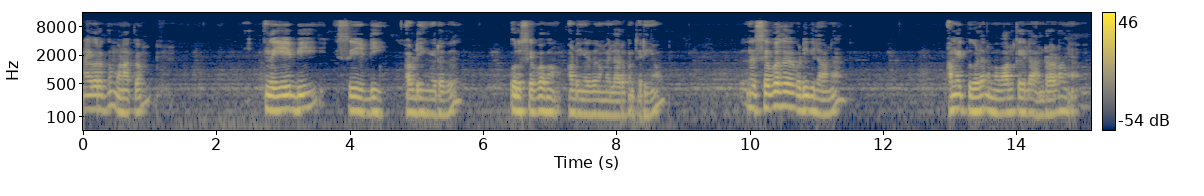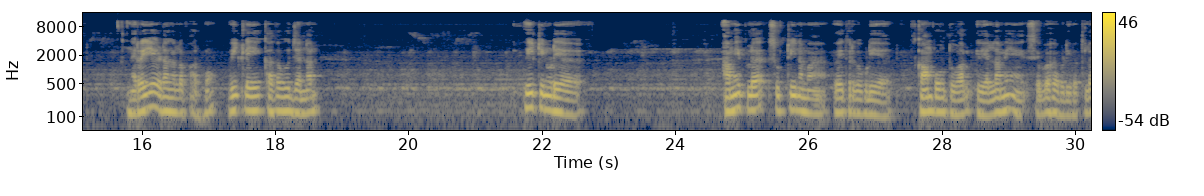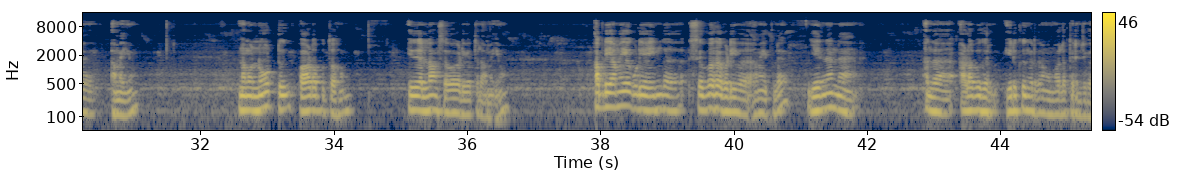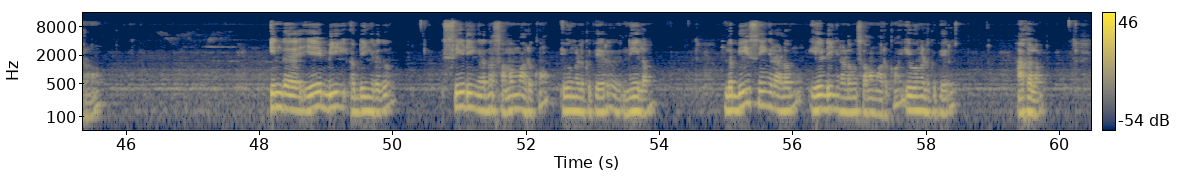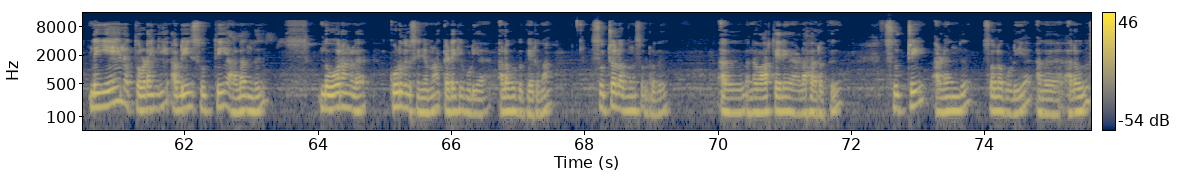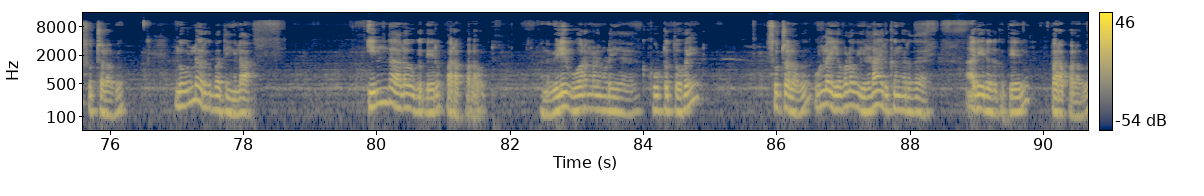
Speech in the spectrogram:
அனைவருக்கும் வணக்கம். இந்த ஏபிசிடி அப்படிங்கிறது ஒரு செவ்வகம் அப்படிங்கிறது நம்ம எல்லாருக்கும் தெரியும். இந்த செவ்வக வடிவிலான அமைப்புகளை நம்ம வாழ்க்கையில் அன்றாடம் நிறைய இடங்களில் பார்ப்போம். வீட்டிலேயே கதவு ஜன்னல் வீட்டினுடைய அமைப்பில் சுற்றி நம்ம வைத்திருக்கக்கூடிய காம்பவுண்ட் வால் இது எல்லாமே செவ்வக வடிவத்தில் அமையும். நம்ம நோட்டு பாடப்புத்தகம் இதெல்லாம் செவ்வக வடிவத்தில் அமையும். அப்படி அமையக்கூடிய இந்த செவ்வக வடிவ அமைப்பில் என்னென்ன அந்த அளவுகள் இருக்குங்கிறத நம்ம முதல்ல தெரிஞ்சுக்கிறணும். இந்த ஏபி அப்படிங்கிறதும் சிடிங்கிறதும் சமமாக இருக்கும். இவங்களுக்கு பேர் நீளம். இந்த பிசிங்கிற அளவும் ஏடிங்கிற அளவும் சமமாக இருக்கும். இவங்களுக்கு பேர் அகலம். இந்த ஏல தொடங்கி அப்படியே சுற்றி அளந்து இந்த ஓரங்களை கூடுதல் செஞ்சோம்னா கிடைக்கக்கூடிய அளவுக்கு பேர் தான் சுற்றளவுன்னு சொல்கிறது அது அந்த வார்த்தையிலே அழகாக இருக்குது சுற்றி அளந்து சொல்லக்கூடிய அந்த அளவு சுற்றளவு. இந்த உள்ளே இருக்குது பார்த்தீங்களா இந்த அளவுக்கு பேர் பரப்பளவு. அந்த வெளி ஓரங்களினுடைய கூட்டுத்தொகை சுற்றளவு உள்ளே எவ்வளவு இடம் இருக்குங்கிறத அறிகிறதுக்கு பேர் பரப்பளவு.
